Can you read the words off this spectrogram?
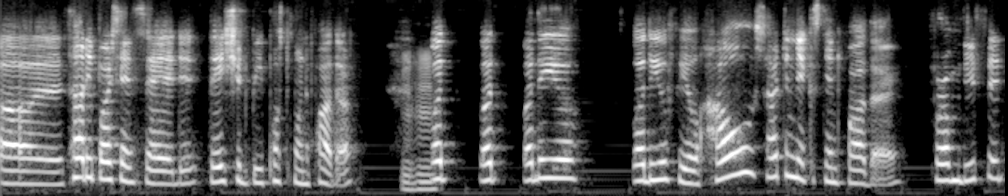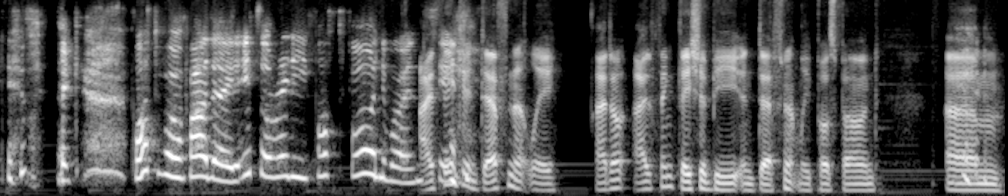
uh, thirty percent said they should be postponed further. hmm What what what do you what do you feel? How certain extent further from this sentence? like postponed further, it's already postponed once. I think indefinitely. I don't. I think they should be indefinitely postponed um,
